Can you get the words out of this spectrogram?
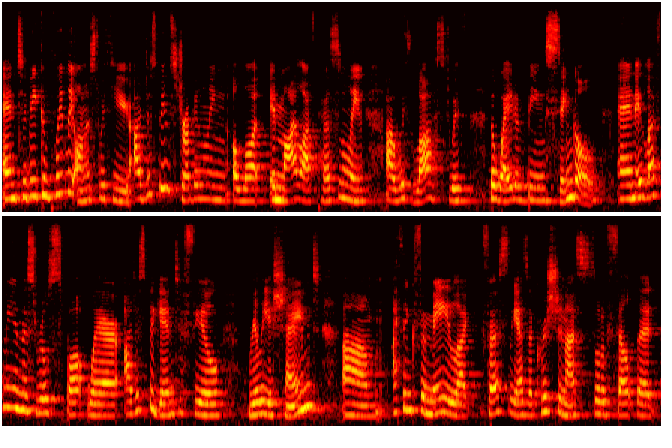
And to be completely honest with you, I've just been struggling a lot in my life personally uh, with lust, with the weight of being single. And it left me in this real spot where I just began to feel really ashamed. Um, I think for me, like, firstly, as a Christian, I sort of felt that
